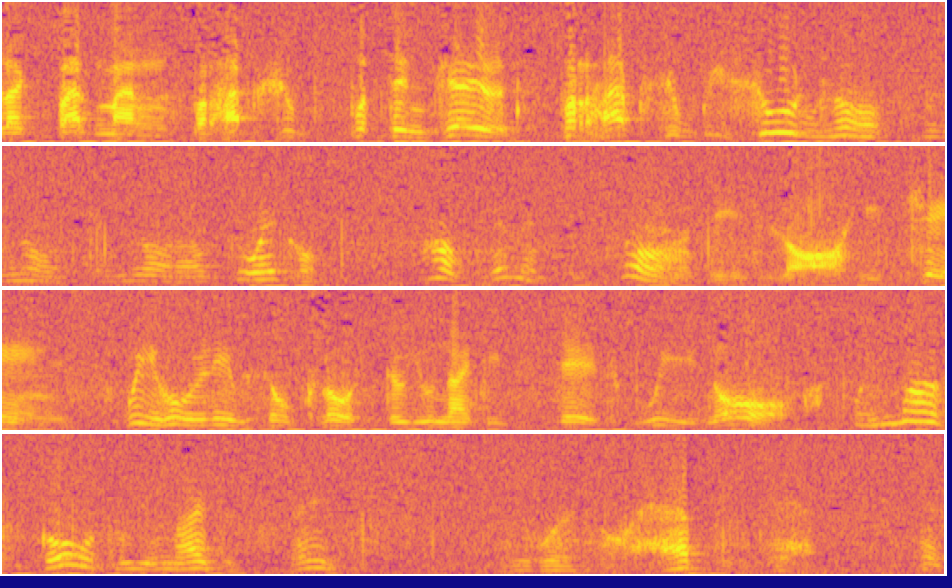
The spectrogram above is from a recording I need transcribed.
like Batman. Perhaps you put in jail. Perhaps you be sued. No, no, Senor El Chueco. How can it be so? This law, he changed. We who live so close to United States, we know. We must go to United States. We were so happy there. And,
